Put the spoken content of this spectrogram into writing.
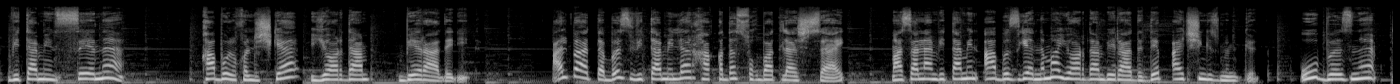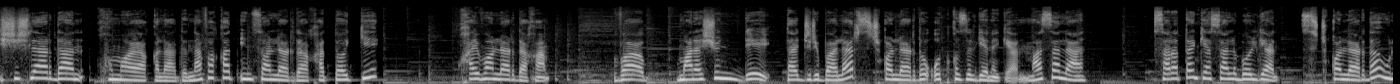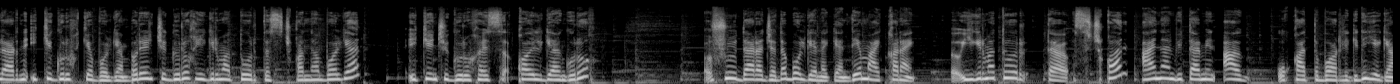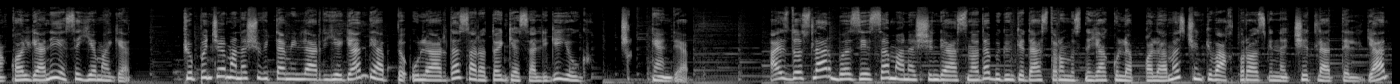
vitamin cni qabul qilishga yordam beradi deydi. Albatta biz vitaminlar haqida suhbatlashsak masalan vitamin a bizga nima yordam beradi deb aytishingiz mumkin. U bizni shishlardan himoya qiladi nafaqat insonlarda hattoki hayvonlarda ham. Va mana shunday tajribalar sichqonlarda o'tkazilgan ekan. Masalan saraton kasali bo'lgan sichqonlarda ularni ikki guruhga bo'lgan. Birinchi guruh yigirma to'rtta sichqondan bo'lgan ikkinchi guruh esa qoyilgan guruh shu darajada bo'lgan ekan. Demak qarang yigirma to'rtta sichqon aynan vitamin a ovqati borligini yegan qolgani esa yemagan. Ko'pincha mana shu vitaminlarni yegan deyapti ularda saraton kasalligi yo'q chiqqan deyapti. Aziz do'stlar biz esa mana shunday asnoda bugungi dasturimizni yakunlab qolamiz chunki vaqt birozgina chetlatilgan.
